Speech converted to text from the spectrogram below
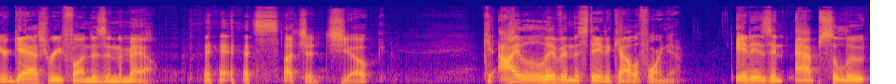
Your gas refund is in the mail. it's such a joke. I live in the state of California. It is an absolute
